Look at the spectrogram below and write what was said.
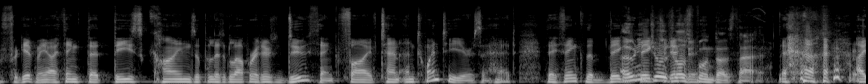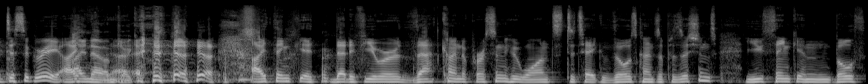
forgive me, I think that these kinds of political operators do think 5, 10, and 20 years ahead. They think the big, Only big George Osborne does that. I disagree. I, I, know, I'm joking. I think it, that if you are that kind of person who wants to take those kinds of positions, you think in both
